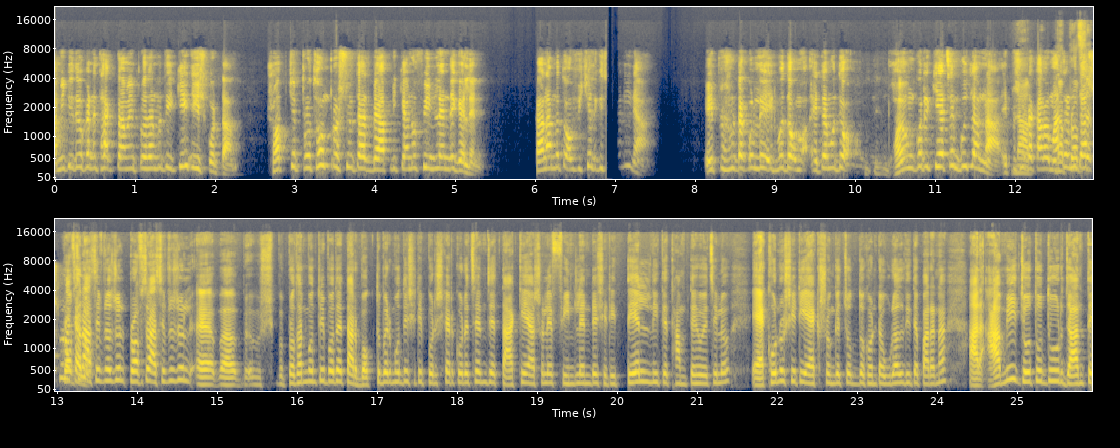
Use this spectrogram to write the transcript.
আমি যদি ওখানে থাকতাম, আমি প্রধানমন্ত্রী কি জিজ্ঞেস করতাম? সবচেয়ে প্রথম প্রশ্নটা আসবে, আপনি কেন ফিনল্যান্ডে গেলেন? কারণ আমরা তো অফিসিয়ালি কিছু জানি না। এই প্রশ্নটা করলে এর মধ্যে এটার মধ্যে ভয়ঙ্কর কি আছে বুঝলাম না। এই প্রশ্নটা কারও না, মাথার মধ্যে আসলো না প্রফেসর কেন? আসিফ নজরুল প্রফেসর আসিফ নজরুল প্রধানমন্ত্রী পদে তার বক্তব্যের মধ্যে সেটি পরিষ্কার করেছেন যে তাকে আসলে ফিনল্যান্ডে সেটি তেল নিতে থামতে হয়েছিল। এখনও সেটি একসঙ্গে চোদ্দ ঘণ্টা উড়াল দিতে পারে না। আর আমি যতদূর জানতে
